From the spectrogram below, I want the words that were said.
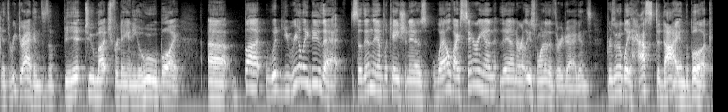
yeah, three dragons is a bit too much for Dany. Oh boy. Uh, but would you really do that? So then the implication is, well, Viserion then, or at least one of the three dragons, presumably has to die in the book,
